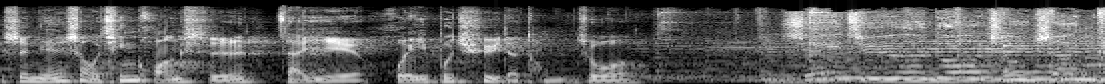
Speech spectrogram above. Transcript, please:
是年少轻狂时再也回不去的同桌。谁去了多愁善感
